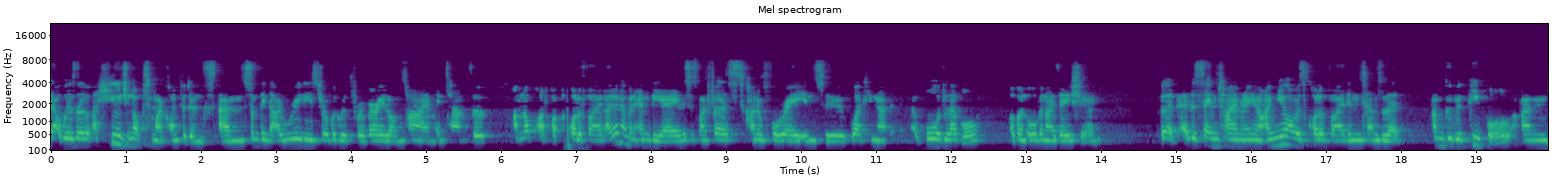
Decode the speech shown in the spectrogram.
that was a, a, huge knock to my confidence and something that I really struggled with for a very long time in terms of I'm not qualified. I don't have an MBA. This is my first kind of foray into working at a board level of an organization. But at the same time, you know, I knew I was qualified in terms of that I'm good with people. I'm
